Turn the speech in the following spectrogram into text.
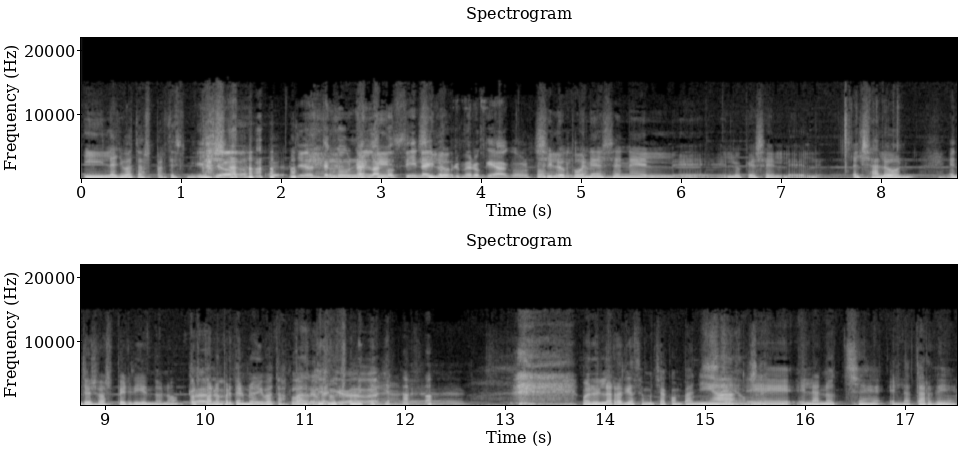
y la llevo a todas partes de mi Y casa. yo, yo tengo una en la cocina si y lo, lo- primero que hago. Si lo pones en el, eh, lo que es el, el- el salón, entonces vas perdiendo, ¿no? Pues Claro. para no perder me la llevo a todas Claro, partes. la llevaba. Bueno, en la radio hace mucha compañía, Sí, eh, en la noche, en la tarde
